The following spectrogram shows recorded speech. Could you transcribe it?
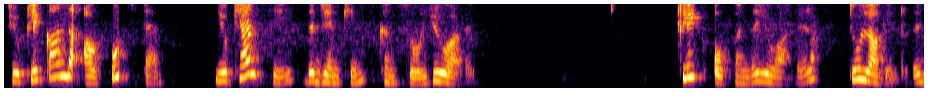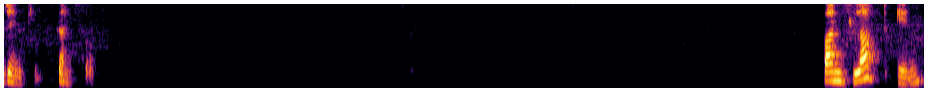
If you click on the outputs tab, you can see the Jenkins console URL. Click open the URL to log into the Jenkins console. Once logged in,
